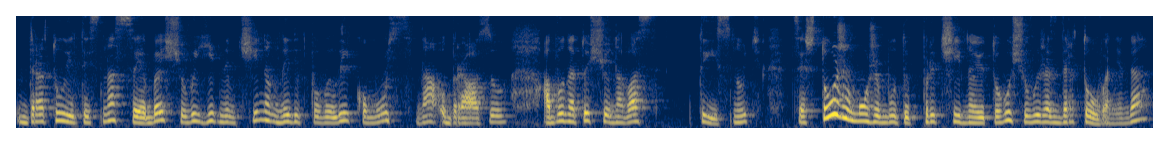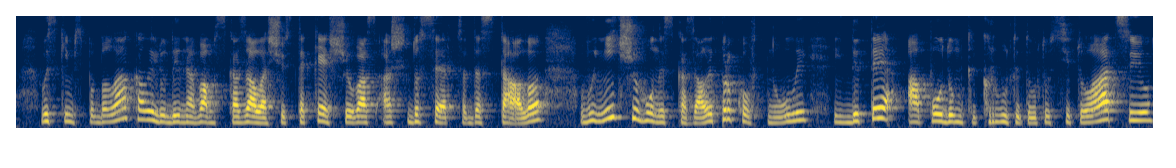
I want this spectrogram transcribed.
дратуєтесь на себе, що ви гідним чином не відповіли комусь на образу або на те, що на вас тиснуть, це ж теж може бути причиною того, що ви роздратовані. Да? Ви з кимсь побалакали, людина вам сказала щось таке, що вас аж до серця достало. Ви нічого не сказали, проковтнули, йдете, а подумки крутите ту ситуацію.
